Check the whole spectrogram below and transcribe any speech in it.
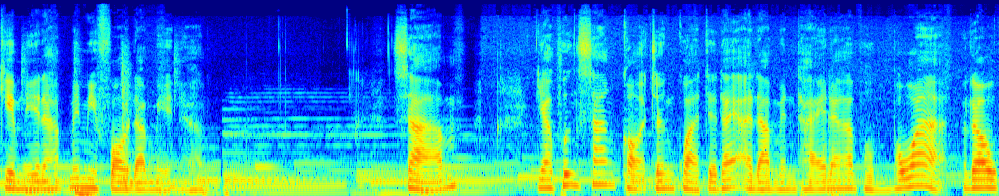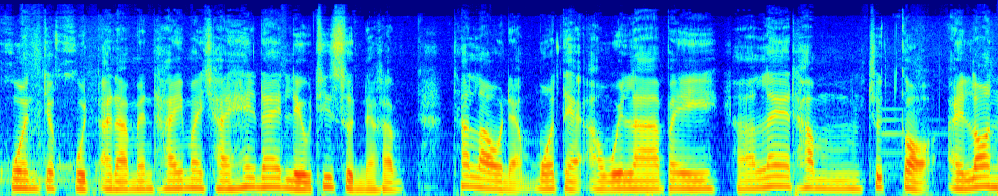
เกมนี้นะครับไม่มี fall damage นะครับ 3. อย่าเพิ่งสร้างเกาะจนกว่าจะได้อะดามเมนไทนะครับผม เพราะว่าเราควรจะขุดอะดามเมนไทมาใช้ให้ได้เร็วที่สุดนะครับ ถ้าเราเนี่ยมัวแต่เอาเวลาไปหาแร่ทำชุดเกาะไอรอน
